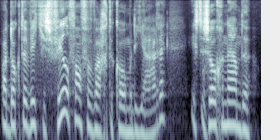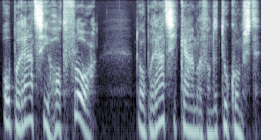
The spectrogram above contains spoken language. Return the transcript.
Waar dokter Witjes veel van verwacht de komende jaren, is de zogenaamde operatie Hot Floor, de operatiekamer van de toekomst.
